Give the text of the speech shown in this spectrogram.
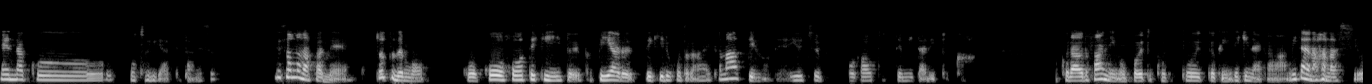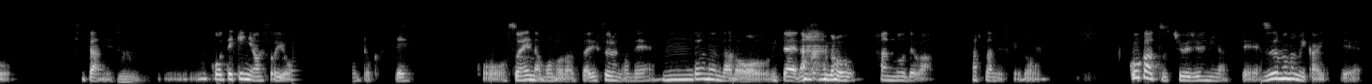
連絡を取り合ってたんです。で、その中で、ちょっとでもこう広報的にというか PR できることがないかなっていうので YouTube 動画を撮ってみたりとか、クラウドファンディングをこういうとここういう時にできないかな、みたいな話をしてたんです。うん。向こう的にはそういうとかって、こう、疎遠なものだったりするので、うーん、どうなんだろう、みたいなあの反応ではあったんですけど、5月中旬になって、 Zoom 飲み会って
